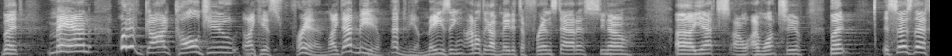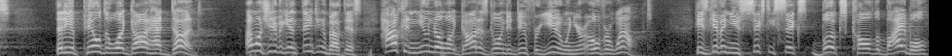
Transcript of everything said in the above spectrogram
But man, what if God called you like his friend? Like that'd be that'd be amazing. I don't think I've made it to friend status, you know, uh, yet. I, I want to, but it says that that he appealed to what God had done. I want you to begin thinking about this. How can you know what God is going to do for you when you're overwhelmed? He's given you 66 books called the Bible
